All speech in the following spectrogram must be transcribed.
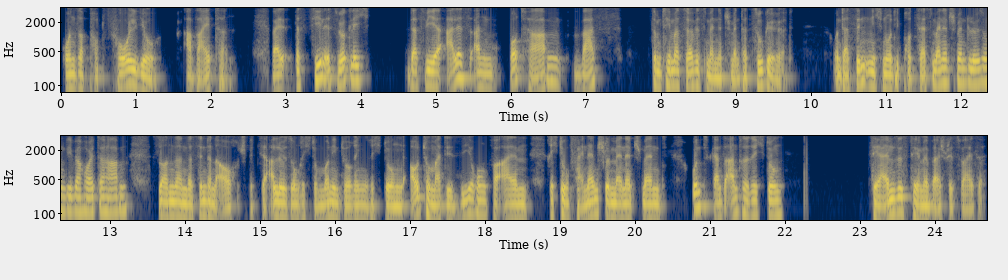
unser Portfolio erweitern. Weil das Ziel ist wirklich, dass wir alles an Bord haben, was zum Thema Service Management dazugehört. Und das sind nicht nur die Prozessmanagement-Lösungen, die wir heute haben, sondern das sind dann auch Speziallösungen Richtung Monitoring, Richtung Automatisierung vor allem, Richtung Financial Management und ganz andere Richtung CRM-Systeme beispielsweise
